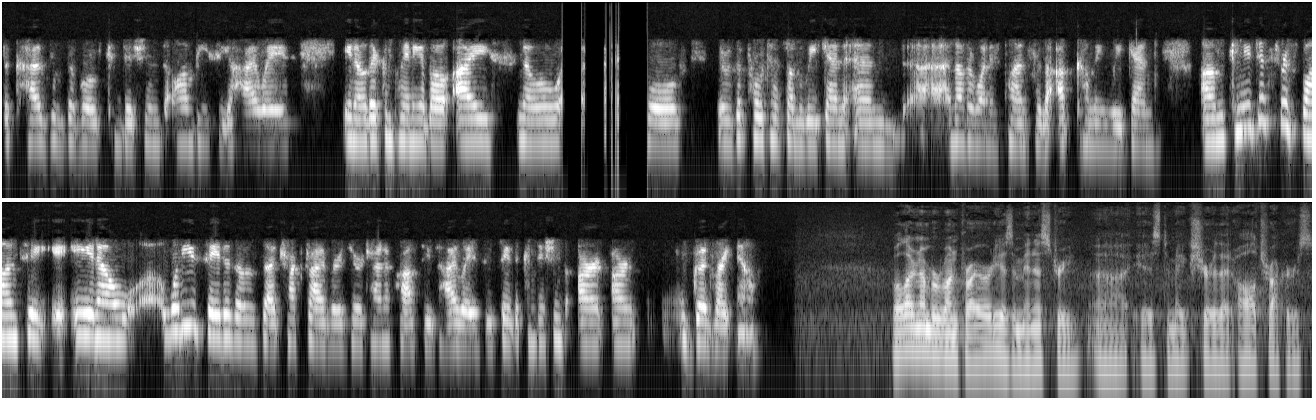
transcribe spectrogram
because of the road conditions on BC highways? You know, they're complaining about ice, snow, cold. There was a protest on the weekend, and uh, another one is planned for the upcoming weekend. Um, can you just respond to, you know, what do you say to those uh, truck drivers who are trying to cross these highways who say the conditions aren't aren't good right now? Well, our number one priority as a ministry uh, is to make sure that all truckers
